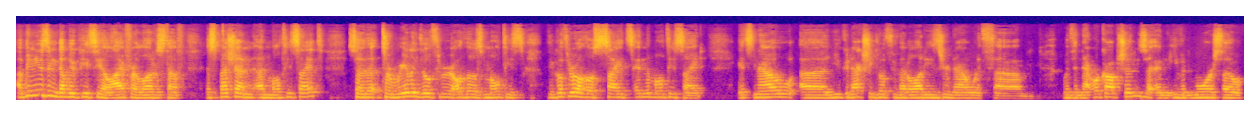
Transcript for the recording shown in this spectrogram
I've been using WPCLI for a lot of stuff, especially on, on multi-site. So that, to really go through all those multis, to go through all those sites in the multi-site, it's now uh, you could actually go through that a lot easier now with um, with the network options, and even more so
